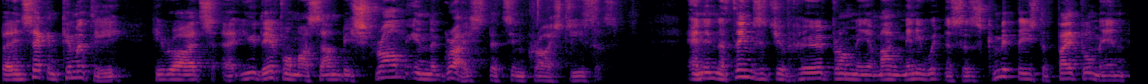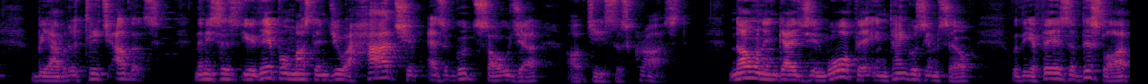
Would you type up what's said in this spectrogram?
But in Second Timothy, he writes, uh, "You therefore, my son, be strong in the grace that's in Christ Jesus." And in the things that you've heard from me among many witnesses, commit these to faithful men who will be able to teach others. Then he says, You therefore must endure hardship as a good soldier of Jesus Christ. No one engaged in warfare entangles himself with the affairs of this life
